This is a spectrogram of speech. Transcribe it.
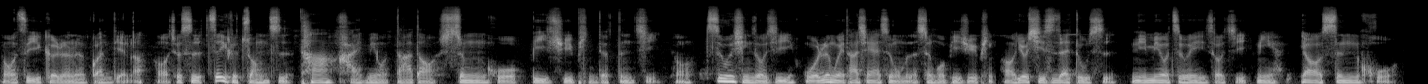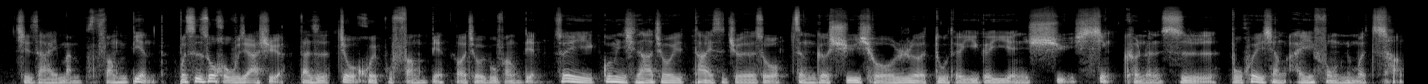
我自己个人的观点了。哦，就是这个装置它还没有达到生活必需品的等级。哦，智慧型手机，我认为它现在是我们的生活必需品。哦，尤其是在都市，你没有智慧型手机，你要生活。其实还蛮不方便的，不是说活不下去啊，但是就会不方便，哦，就会不方便。所以郭明其他就会，他也是觉得说，整个需求热度的一个延续性，可能是不会像 iPhone 那么长，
